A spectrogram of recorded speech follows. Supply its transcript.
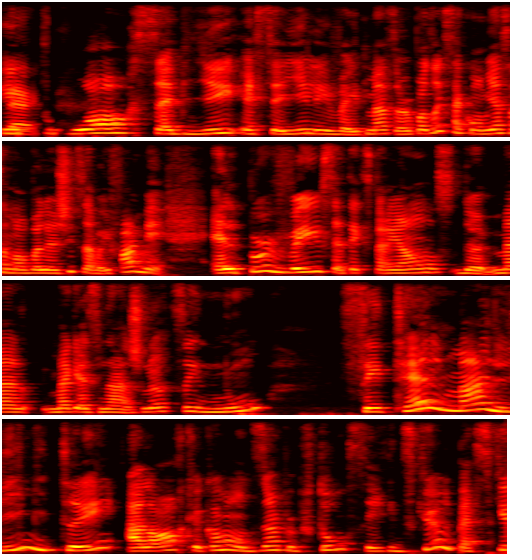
et pouvoir s'habiller, essayer les vêtements. Ça veut pas dire que ça convient à sa morphologie, que ça va y faire, mais elle peut vivre cette expérience de magasinage-là. Tu sais, nous, c'est tellement limité, alors que, comme on disait un peu plus tôt, c'est ridicule parce que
